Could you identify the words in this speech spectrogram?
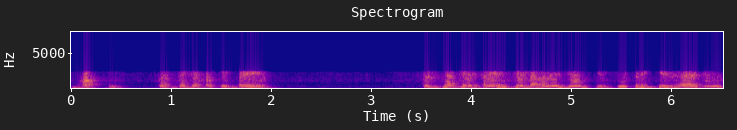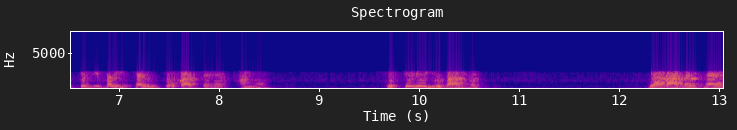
भक्ति। कृष्ण के प्रति प्रेम। कृष्ण के प्रेम के बदले जो चीज़, दूसरी चीज़ है, जो उसके विपरीत है, उसको कहते हैं अनर्थ। उसके लिए जो बाधक। क्या बाधक है?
